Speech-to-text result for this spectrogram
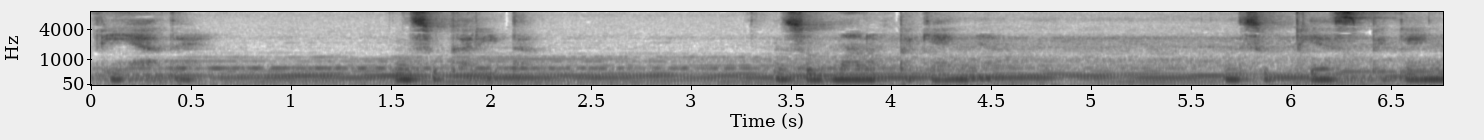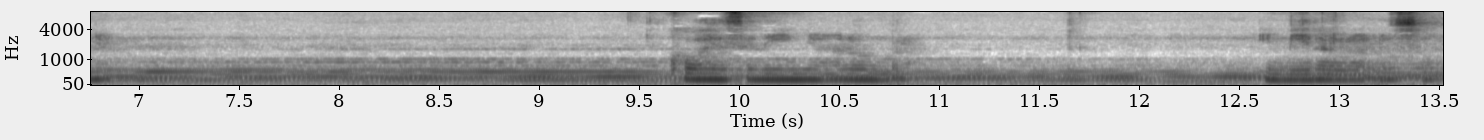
Fíjate en su carita, en sus manos pequeñas, en sus pies pequeños. Coge ese niño al hombro y míralo a los ojos.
